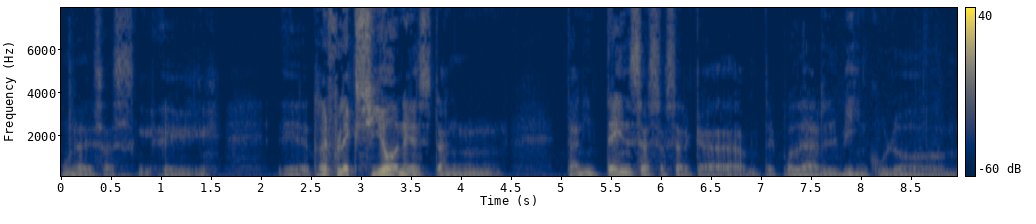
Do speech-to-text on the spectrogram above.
una de esas eh, eh, reflexiones tan, tan intensas acerca del poder, el vínculo.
